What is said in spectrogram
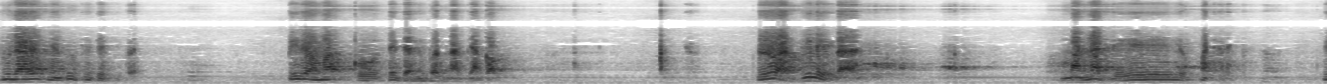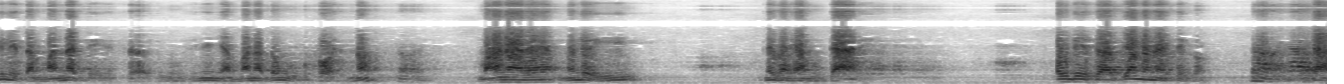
လူလာရဲ့ပြန်သူ့ဖြစ်တဲ့စိတ်ပဲ ပြီးတော့မှကိုယ်စိတ်တဏှုပဒနာပြန်ကောက်သူကကိလေသာမာနတေလို့မှတ်ထားလိုက်ကိလေသာမာနတေဆိုတော့ဒီနေ့ညမာနသုံးခုပေါ်တယ်နော်မာနလည်းမင်းတို့ဤနိဗ္ဗာန်ရမှုတားတယ်ဥဒိစ္စပြမနိုင်စိတ်ကောဒါ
